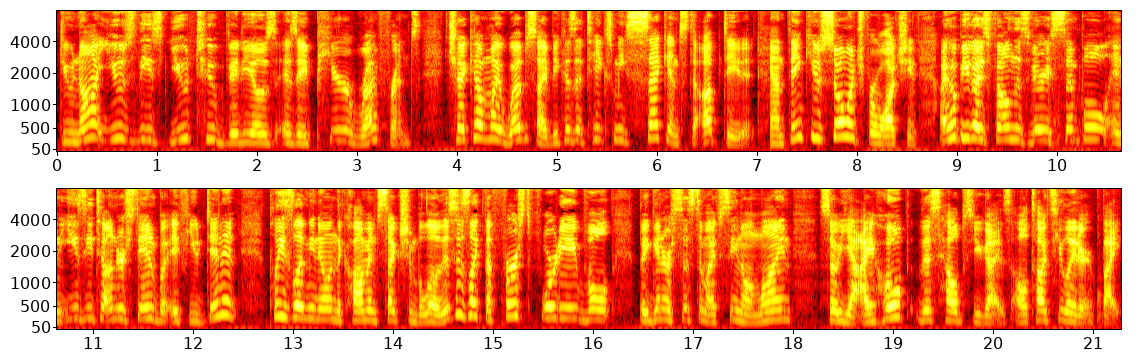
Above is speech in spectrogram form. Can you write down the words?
do not use these YouTube videos as a pure reference. Check out my website because it takes me seconds to update it. And thank you so much for watching. I hope you guys found this very simple and easy to understand, but if you didn't, please let me know in the comments section below. This is like the first 48 volt beginner system I've seen online. So yeah, I hope this helps you guys. I'll talk to you later. Bye.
